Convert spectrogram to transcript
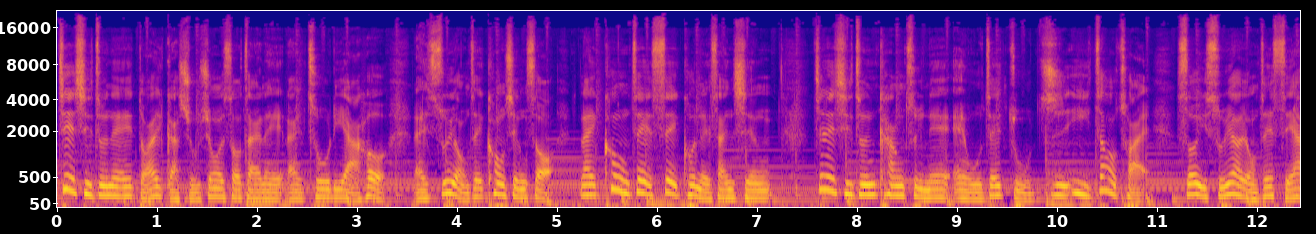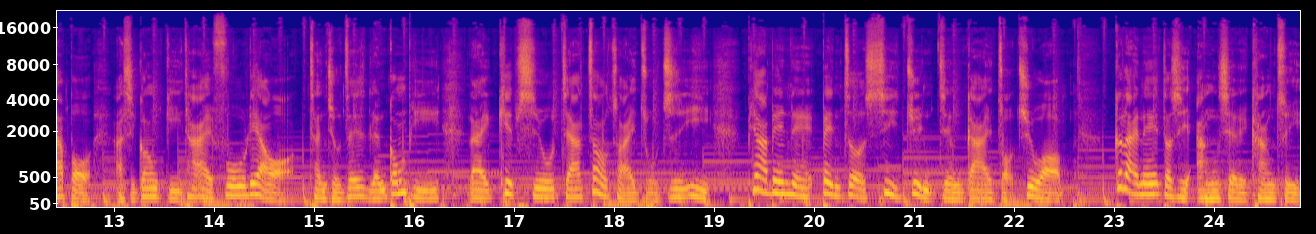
这个、时阵呢，都要甲受伤的所在呢来处理也好，来使用这抗生素来控制细菌的产生。这个时阵空嘴呢，会有这组织液造出来。所以需要用这洗啊布，还是讲其他的敷料哦，参像这人工皮来吸收加造出来组织液，片面呢变做细菌增加的助手哦。过来呢都、就是红色的空嘴，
